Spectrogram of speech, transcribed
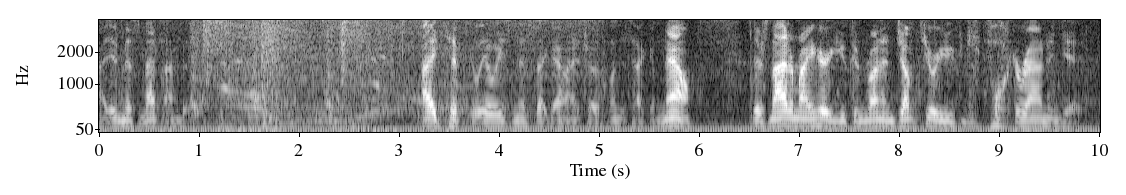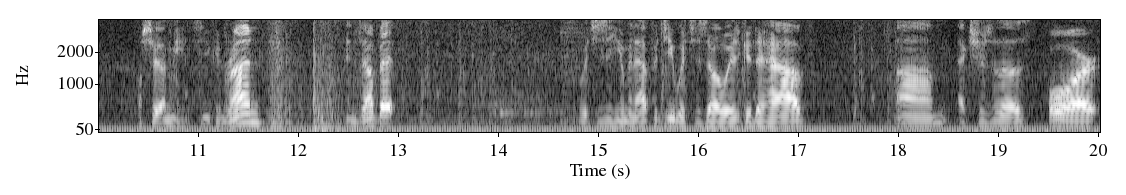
I didn't miss him that time, but I typically always miss that guy when I try to plunge attack him. Now, there's an item right here you can run and jump to, or you can just walk around and get. I'll show you what I mean. So you can run and jump it, which is a human effigy, which is always good to have. Um, extras of those. Or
